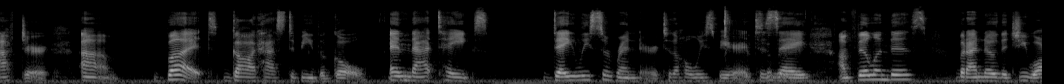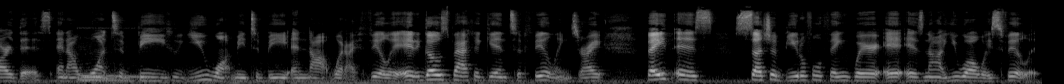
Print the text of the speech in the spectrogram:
after um, but god has to be the goal. And that takes daily surrender to the Holy Spirit to say, I'm feeling this, but I know that you are this, and I want to be mm. who you want me to be and not what I feel. It, it goes back again to feelings, right? Faith is such a beautiful thing where it is not you always feel it.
